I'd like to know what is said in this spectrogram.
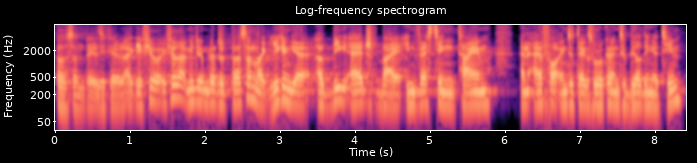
person, basically. Like if you're if you're that medium budget person, like you can get a big edge by investing time and effort into Textbroker into building a team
